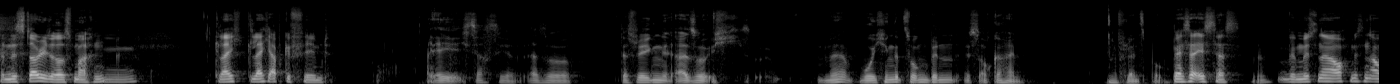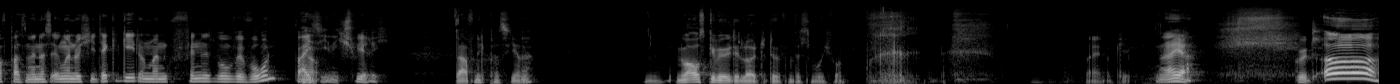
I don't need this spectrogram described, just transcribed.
dann eine Story draus machen. Mhm. Gleich, gleich abgefilmt. Ey, ich sag's dir, also, deswegen, also ich, ne, wo ich hingezogen bin, ist auch geheim. In Flensburg. Besser ist das. Wir müssen da auch ein bisschen aufpassen. Wenn das irgendwann durch die Decke geht und man findet, wo wir wohnen, weiß Ja. ich nicht, schwierig. Darf nicht passieren. Ja. Nur ausgewählte Leute dürfen wissen, wo ich wohne. Nein, okay. Naja. Gut. Oh,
